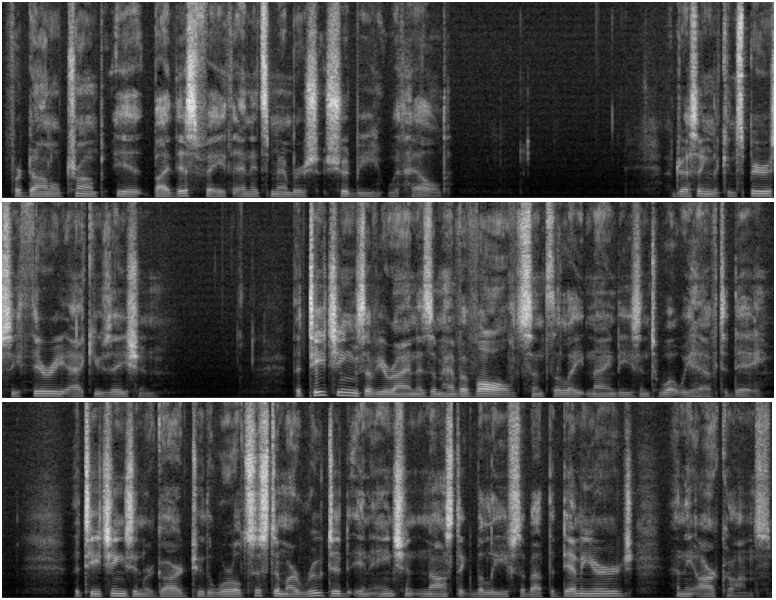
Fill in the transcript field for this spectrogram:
for Donald Trump is, by this faith and its members should be withheld addressing the conspiracy theory accusation. The teachings of Urianism have evolved since the late 90s into what we have today. The teachings in regard to the world system are rooted in ancient Gnostic beliefs about the demiurge and the archons.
